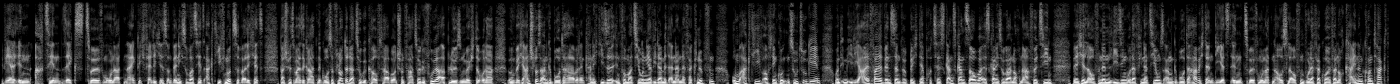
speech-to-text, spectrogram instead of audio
wer in 18, 6, 12 Monaten eigentlich fällig ist. Und wenn ich sowas jetzt aktiv nutze, weil ich jetzt beispielsweise gerade eine große Flotte dazu gekauft habe und schon Fahrzeuge früher ablösen möchte oder irgendwelche Anschlussangebote habe, dann kann ich diese Informationen ja wieder miteinander verknüpfen, um aktiv auf den Kunden zuzugehen. Und im Idealfall, wenn es dann wirklich der Prozess ganz, ganz sauber ist, kann ich sogar noch nachvollziehen, welche laufenden Leasing- oder Finanzierungsangebote habe ich denn die jetzt in zwölf Monaten auslaufen, wo der Verkäufer noch keinen Kontakt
